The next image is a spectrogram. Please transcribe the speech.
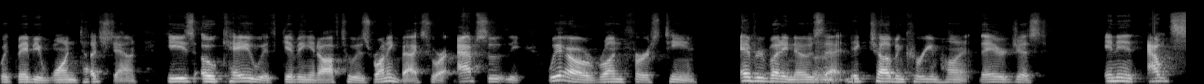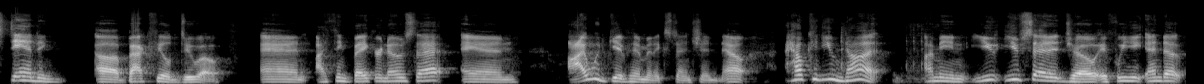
with maybe one touchdown. He's okay with giving it off to his running backs who are absolutely we are a run first team. Everybody knows Mhm. that. Nick Chubb and Kareem Hunt, they're just in an outstanding uh, backfield duo. And I think Baker knows that. And I would give him an extension. Now, how could you not? I mean, you you've said it, Joe. If we end up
